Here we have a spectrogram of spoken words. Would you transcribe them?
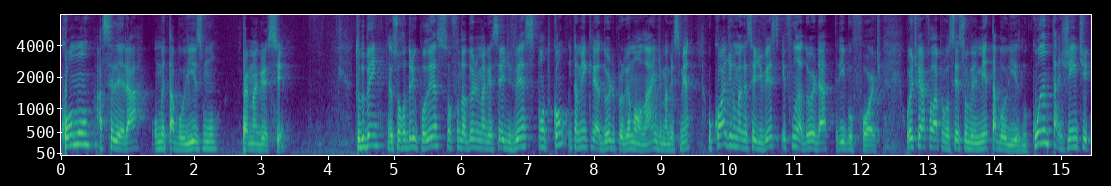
Como acelerar o metabolismo para emagrecer? Tudo bem? Eu sou Rodrigo Polesso, sou fundador de emagrecerdevez.com e também criador do programa online de emagrecimento, o Código Emagrecer de Vez e fundador da Tribo Forte. Hoje eu quero falar para você sobre metabolismo. Quanta gente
